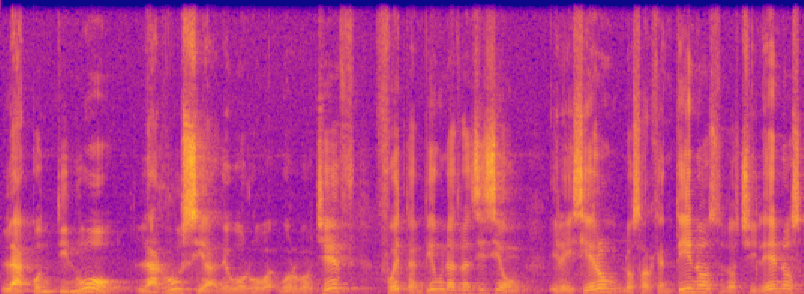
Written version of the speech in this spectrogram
la continuó la Rusia de Gorbachev, fue también una transición y la hicieron los argentinos, los chilenos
